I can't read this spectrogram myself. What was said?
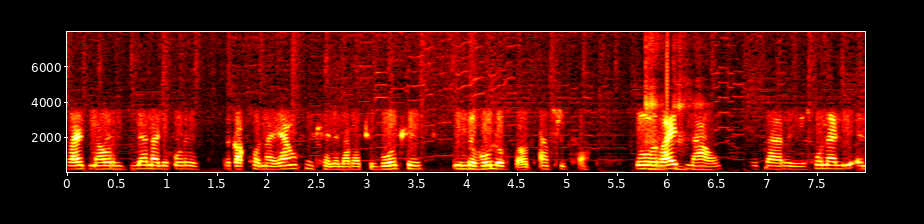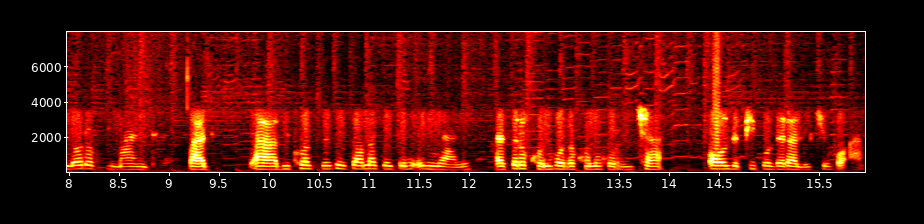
right now re dilana le gore re ka kgona yang go itlhelela batho botlhe in the whole of South Africa. So right now, o tla re go na le a lot of demand, but uh, because business ya rona setse e le e nnyane, ga se re kgone gore re kgone go reacha all the people that are looking for us.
